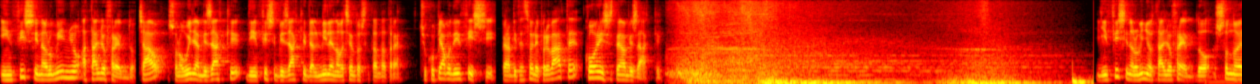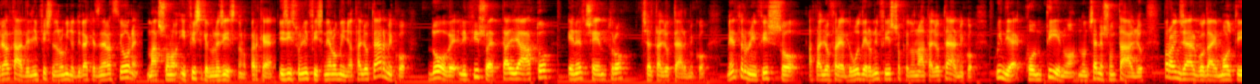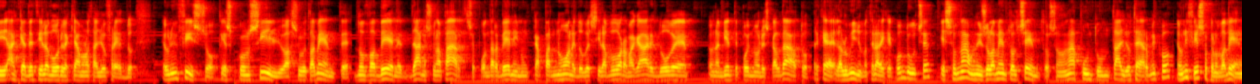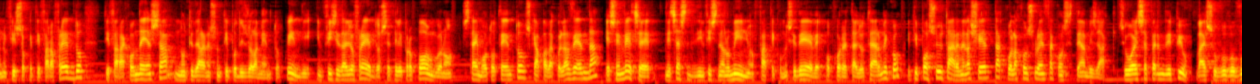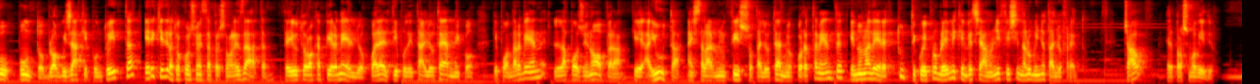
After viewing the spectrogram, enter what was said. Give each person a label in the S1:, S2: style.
S1: Infissi in alluminio a taglio freddo. Ciao, sono William Bisacchi di Infissi Bisacchi dal 1973. Ci occupiamo di infissi per abitazioni private con il sistema Bisacchi. Gli infissi in alluminio a taglio freddo sono in realtà degli infissi in alluminio di vecchia generazione, ma sono infissi che non esistono. Perché? Esistono gli infissi in alluminio a taglio termico dove l'infisso è tagliato e nel centro c'è il taglio termico, mentre un infisso a taglio freddo vuol dire un infisso che non ha taglio termico, quindi è continuo, non c'è nessun taglio, però in gergo dai molti anche addetti ai lavori la chiamano taglio freddo. È un infisso che sconsiglio assolutamente, non va bene da nessuna parte, cioè può andare bene in un capannone dove si lavora, magari dove è un ambiente poi non riscaldato perché l'alluminio è un materiale che conduce e se non ha un isolamento al centro se non ha appunto un taglio termico è un infisso che non va bene un infisso che ti farà freddo ti farà condensa non ti darà nessun tipo di isolamento. Quindi infissi taglio freddo se te li propongono stai molto attento scappa da quell'azienda e se invece necessiti di infissi in alluminio fatti come si deve occorre il taglio termico e ti posso aiutare nella scelta con la consulenza con sistema Bisacchi. Se vuoi saperne di più vai su www.blogbisacchi.it e richiedi la tua consulenza personalizzata. Ti aiuterò a capire meglio qual è il tipo di taglio termico che può andare bene, la posa in opera che aiuta a installare un infisso taglio termico correttamente e non avere tutti quei problemi che invece hanno gli infissi in alluminio taglio freddo. Ciao e al prossimo video.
